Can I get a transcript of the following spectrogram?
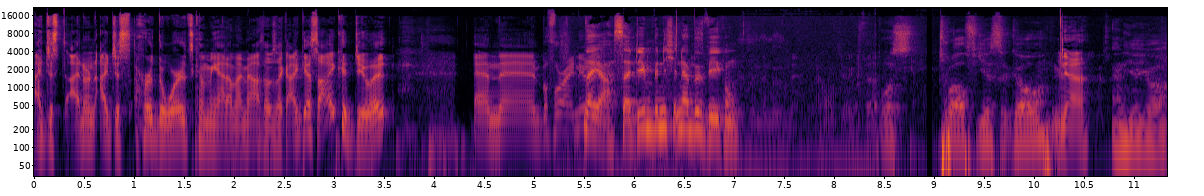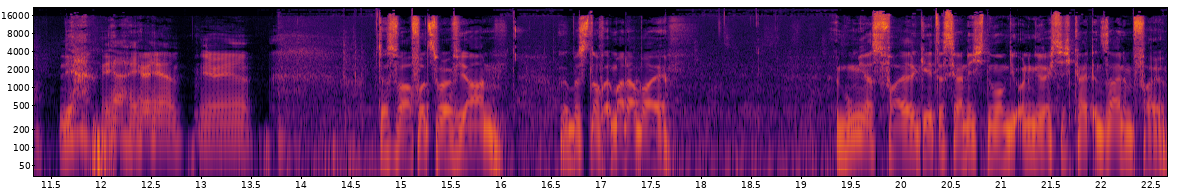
I just I don't I just heard the words coming out of my mouth. I was like, I guess I could do it. And then before I knew Naja, seitdem bin ich in der Bewegung. That was 12 years ago. Yeah. And here you are. Yeah, yeah, here I am. Here I am. Das war vor zwölf Jahren. Du bist noch immer dabei. Im Mumias Fall geht es ja nicht nur um die Ungerechtigkeit in seinem Fall.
